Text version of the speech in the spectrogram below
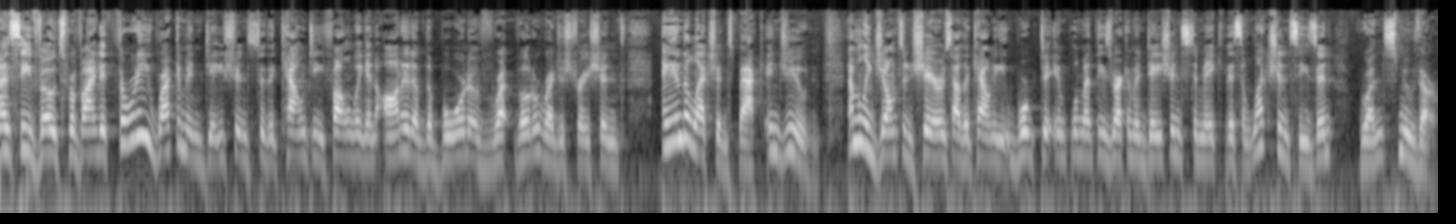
SC Votes provided 30 recommendations to the county following an audit of the Board of Re- Voter Registrations and Elections back in June. Emily Johnson shares how the county worked to implement these recommendations to make this election season run smoother.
